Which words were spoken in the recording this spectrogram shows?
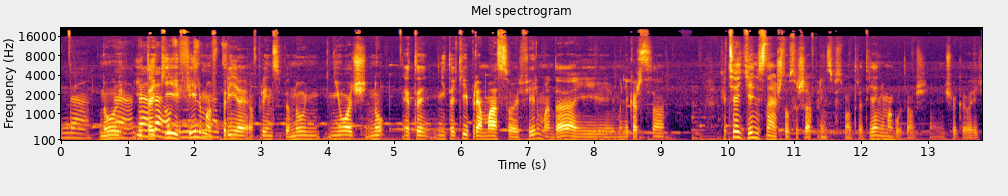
Да. Ну, да, и да, да, такие не фильмы, в, при, в принципе, ну, не очень... Ну, это не такие прям массовые фильмы, да, и мне кажется... Хотя я не знаю, что в США, в принципе, смотрят. Я не могу там вообще ничего говорить,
